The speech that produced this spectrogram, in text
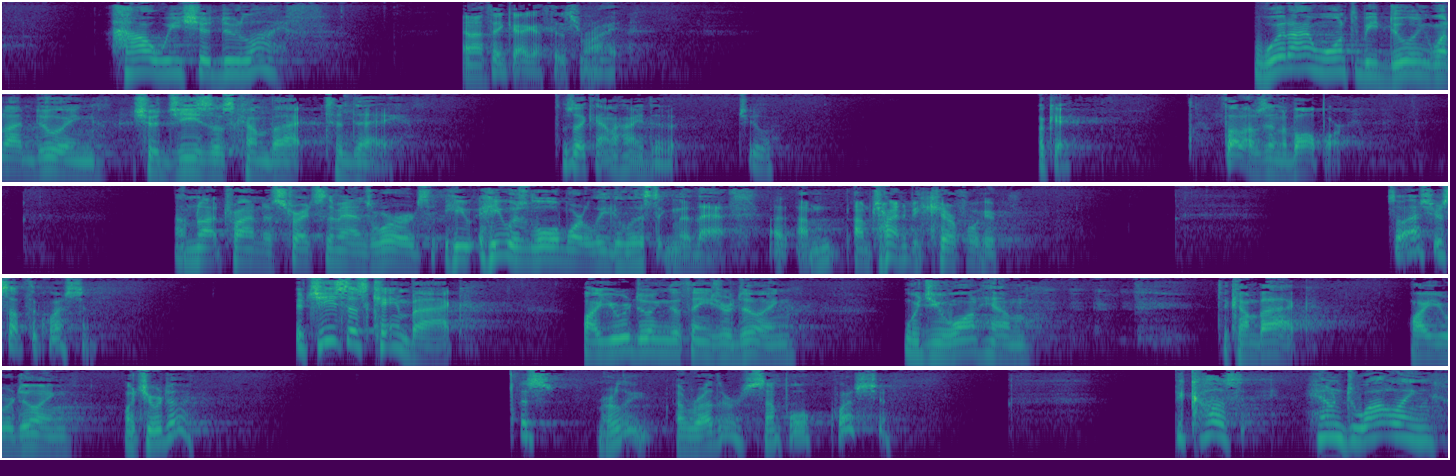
how we should do life. And I think I got this right. Would I want to be doing what I'm doing should Jesus come back today? Was that kind of how you did it, Sheila? Okay. Thought I was in the ballpark. I'm not trying to stretch the man's words. He, he was a little more legalistic than that. I, I'm, I'm trying to be careful here. So ask yourself the question if Jesus came back while you were doing the things you're doing, would you want him to come back while you were doing what you were doing? It's really a rather simple question. Because him dwelling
